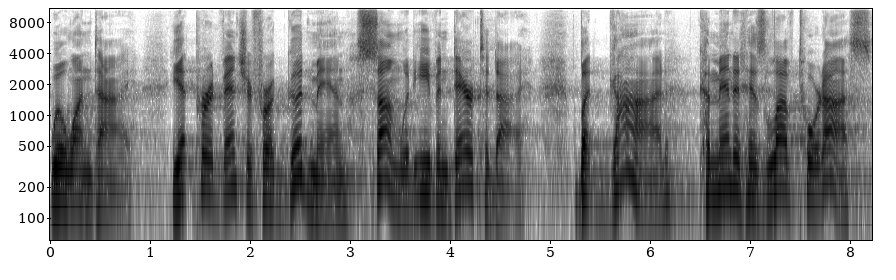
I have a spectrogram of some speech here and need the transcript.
will one die Yet, peradventure, for a good man, some would even dare to die. But God commended his love toward us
